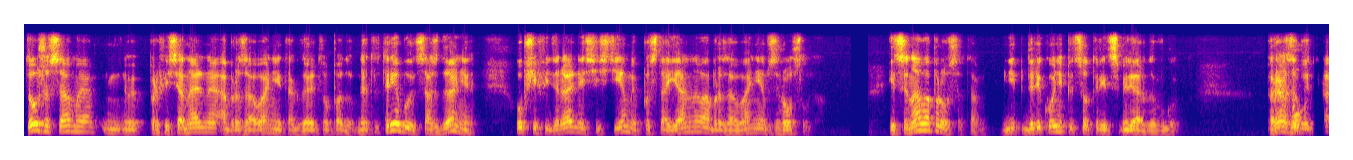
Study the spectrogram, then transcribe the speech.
То же самое профессиональное образование и так далее и тому подобное. Это требует создания общефедеральной системы постоянного образования взрослых. И цена вопроса там не, далеко не 530 миллиардов в год. Разовые ну,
